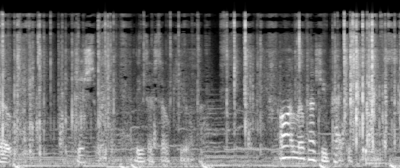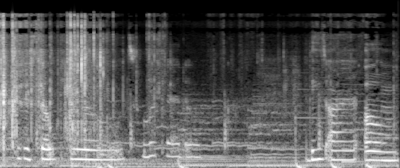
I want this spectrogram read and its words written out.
the dish these are so cute. Oh, I love how she packaged these. These are so cute. Look at them. These are um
